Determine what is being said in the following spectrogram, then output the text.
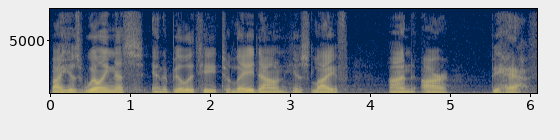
by his willingness and ability to lay down his life on our behalf.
